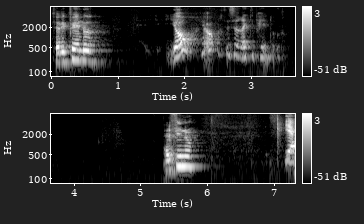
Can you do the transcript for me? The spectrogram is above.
Ser det ikke pænt ud? Jo, jo, det ser rigtig pænt ud. Er det fint nu? Ja,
